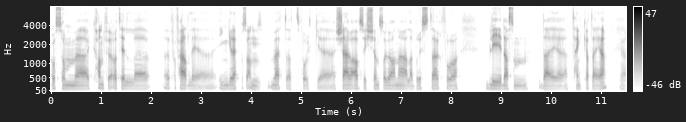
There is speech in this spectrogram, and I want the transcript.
og som uh, kan føre til uh, forferdelige inngrep og sånt. Mm. Vi vet at folk skjærer av seg kjønnsorganer eller bryster for å bli det som de eh, tenker at de er. Ja.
